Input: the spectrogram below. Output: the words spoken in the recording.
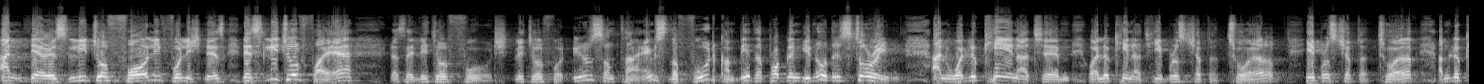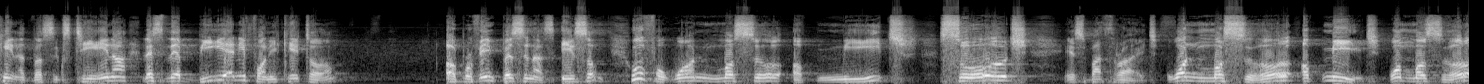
and there is little folly, foolishness. There's little fire there's a little food, little food. You know, sometimes the food can be the problem. You know the story. And we're looking at, um, we're looking at Hebrews chapter 12. Hebrews chapter 12. I'm looking at verse 16. Lest there be any fornicator or profane person as Esau, who for one morsel of meat sold his birthright. One morsel of meat. One morsel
